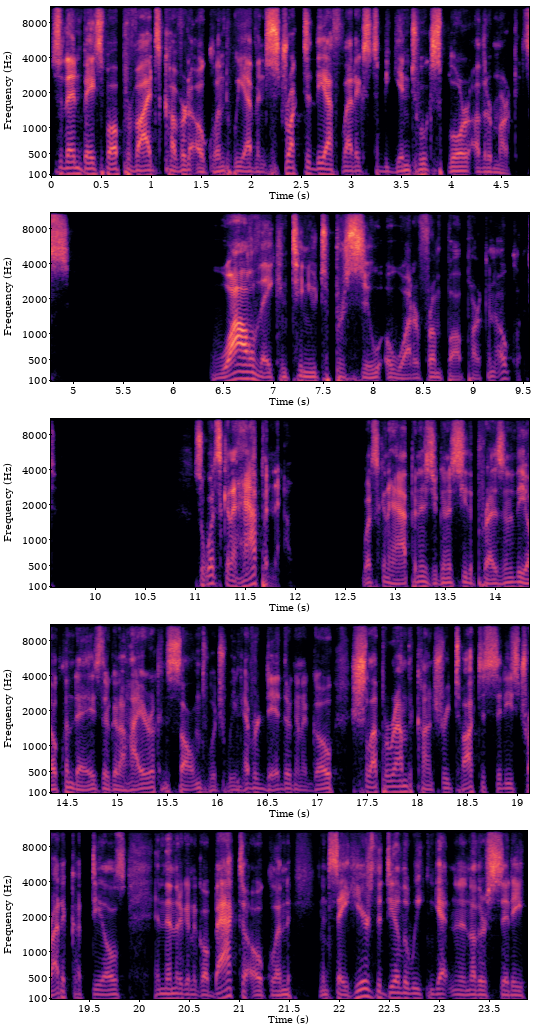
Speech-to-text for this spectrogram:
So then baseball provides cover to Oakland. We have instructed the athletics to begin to explore other markets while they continue to pursue a waterfront ballpark in Oakland. So what's going to happen now? What's going to happen is you're going to see the president of the Oakland A's. They're going to hire a consultant, which we never did. They're going to go schlep around the country, talk to cities, try to cut deals, and then they're going to go back to Oakland and say, "Here's the deal that we can get in another city.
